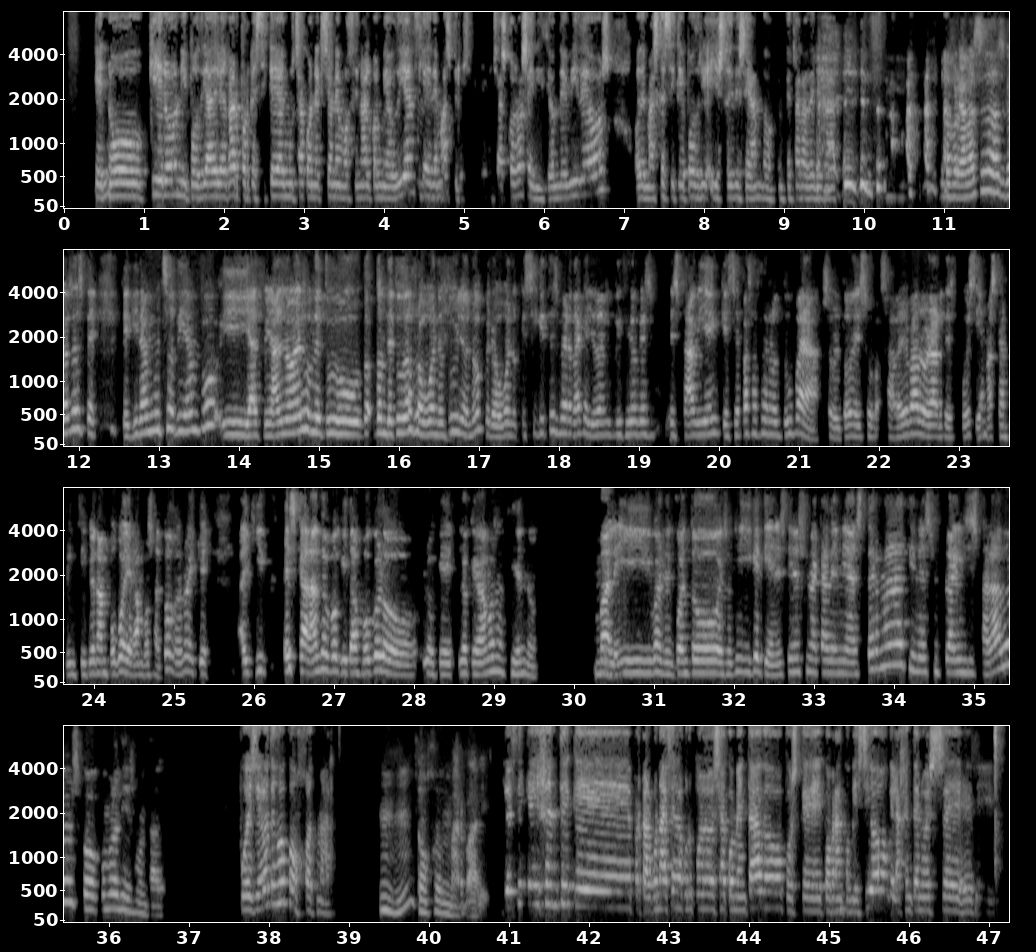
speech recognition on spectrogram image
que no quiero ni podría delegar porque sí que hay mucha conexión emocional con mi audiencia y demás, pero sí que hay muchas cosas, edición de vídeos o demás que sí que podría y estoy deseando empezar a delegar. No, porque además esas cosas te, te, quitan mucho tiempo y al final no es donde tú, donde tú das lo bueno tuyo, ¿no? Pero bueno, que sí que es verdad que yo también coincido que está bien que sepas hacerlo tú para, sobre todo eso, saber valorar después y además que al principio tampoco llegamos a todo, ¿no? Hay que, hay que ir escalando poquito a poco lo, lo, que, lo que vamos haciendo. Vale, y bueno, en cuanto a eso, ¿y qué tienes? ¿Tienes una academia externa? ¿Tienes plugins instalados? ¿Cómo, cómo lo tienes montado? Pues yo lo tengo con Hotmart. con Hotmart, vale. Yo sé que hay gente que, porque alguna vez en el grupo se ha comentado, pues que cobran comisión, que la gente no es... Eh,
